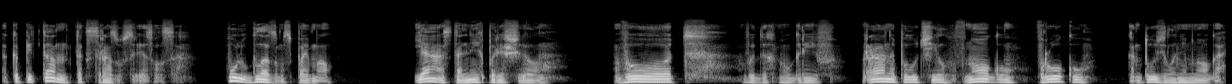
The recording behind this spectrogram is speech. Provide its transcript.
А капитан так сразу срезался. Пулю глазом споймал. Я остальных порешил. «Вот», — выдохнул Гриф, — «раны получил в ногу, в руку, контузило немного.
